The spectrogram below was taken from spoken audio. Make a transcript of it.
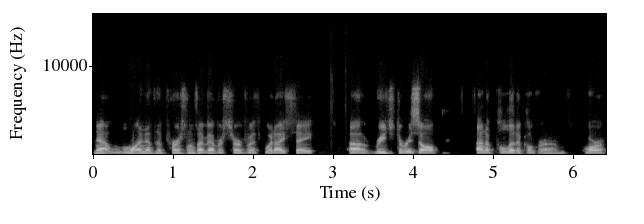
Not one of the persons I've ever served with would I say uh, reached a result on a political ground or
